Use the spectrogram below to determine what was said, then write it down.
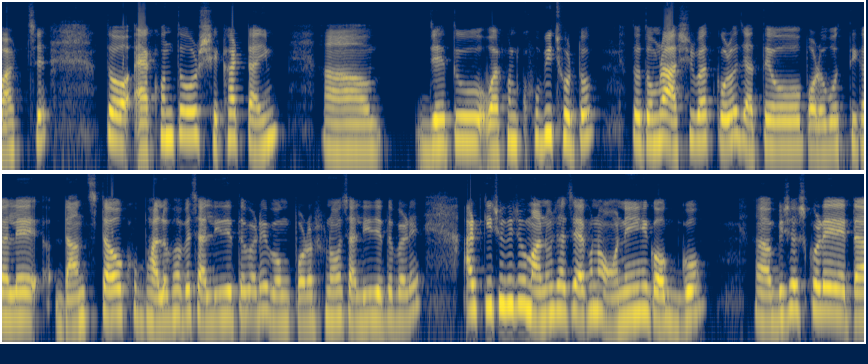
পারছে। তো এখন তো ওর শেখার টাইম যেহেতু ও এখন খুবই ছোট, তো তোমরা আশীর্বাদ করো যাতে ও পরবর্তীকালে ডান্সটাও খুব ভালোভাবে চালিয়ে যেতে পারে এবং পড়াশোনাও চালিয়ে যেতে পারে। আর কিছু কিছু মানুষ আছে এখনও অনেক অজ্ঞ বিশেষ করে এটা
